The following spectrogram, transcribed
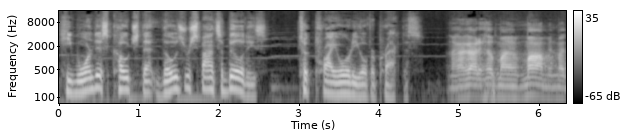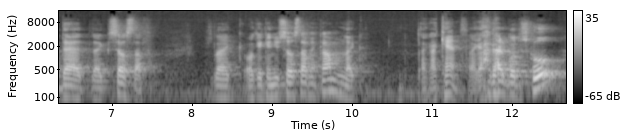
he warned his coach that those responsibilities took priority over practice. Like I gotta help my mom and my dad like sell stuff. Like, okay, can you sell stuff and come? I'm like, like I can't. Like I gotta go to school,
